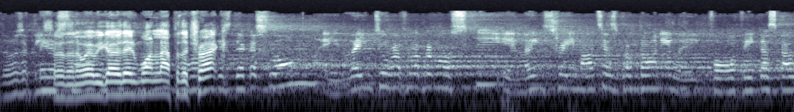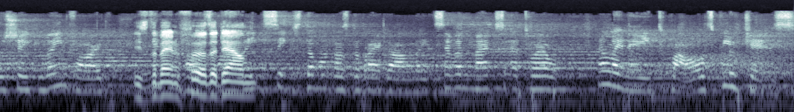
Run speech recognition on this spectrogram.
So then away we go then, one lap of the track. In lane two, Rafael Abramowski, in lane three, Matthias Brandoni, lane four, Vikas Kaushik, lane five. Is the man further down? Lane six, Domantas Dobrega, lane seven, Max Attwell, and lane eight, Pauls Kluches.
